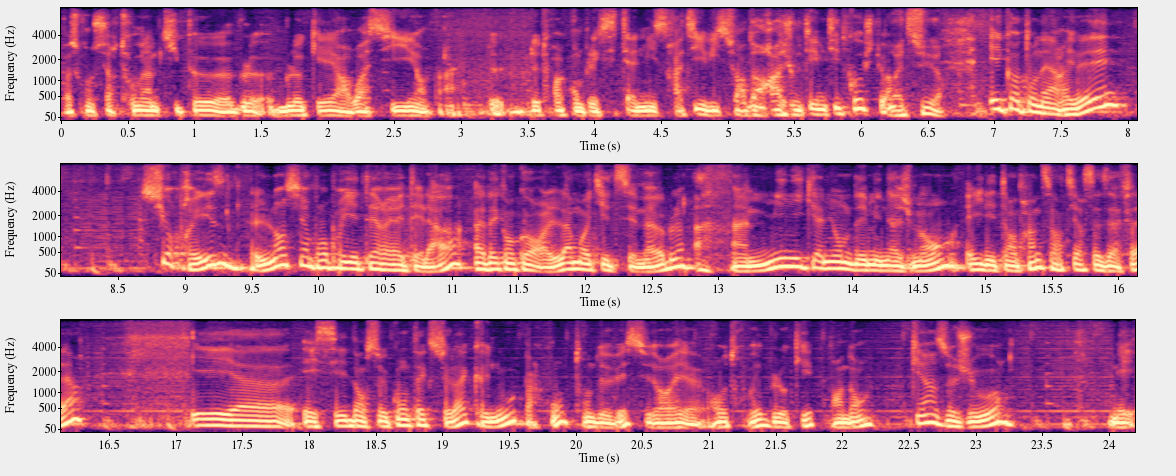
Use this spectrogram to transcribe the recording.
parce qu'on s'est retrouvé un petit peu blo- bloqué à Roissy, enfin deux, deux, trois complexités administratives histoire d'en rajouter une petite couche, tu vois. être sûr. Et quand on est arrivé, Surprise, l'ancien propriétaire était là, avec encore la moitié de ses meubles, un mini camion de déménagement, et il était en train de sortir ses affaires. Et, euh, et c'est dans ce contexte-là que nous, par contre, on devait se re- retrouver bloqués pendant 15 jours. Mais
